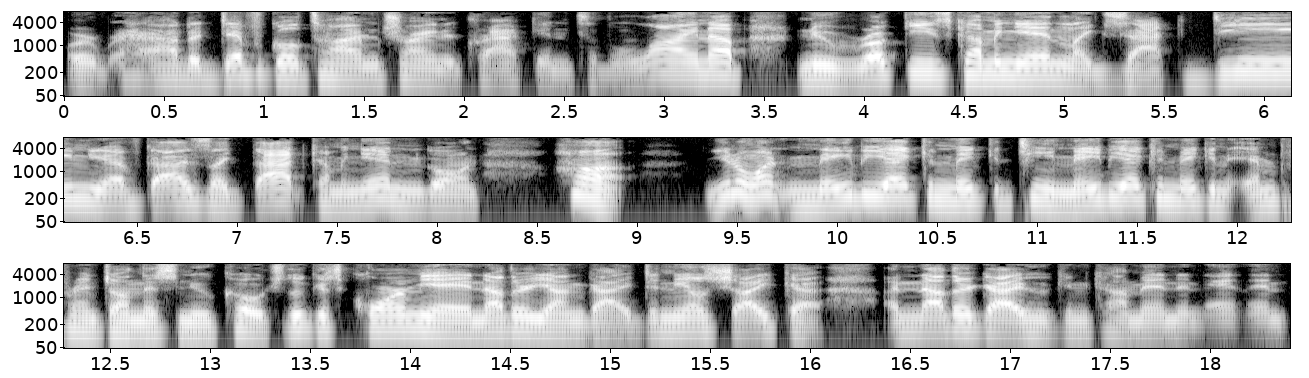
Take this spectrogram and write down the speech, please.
or had a difficult time trying to crack into the lineup new rookies coming in like Zach Dean you have guys like that coming in and going huh you know what? Maybe I can make a team. Maybe I can make an imprint on this new coach. Lukas Cormier, another young guy. Daniil Chayka, another guy who can come in and, and, and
